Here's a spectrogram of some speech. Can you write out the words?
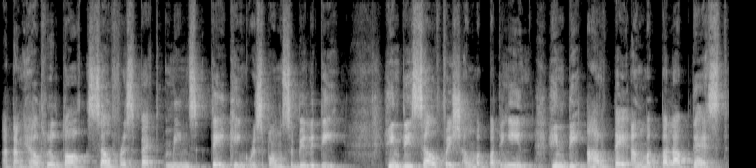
At ang Health Real Talk, self-respect means taking responsibility. Hindi selfish ang magpatingin, hindi arte ang magpa-lab test,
